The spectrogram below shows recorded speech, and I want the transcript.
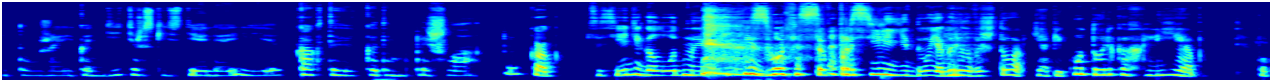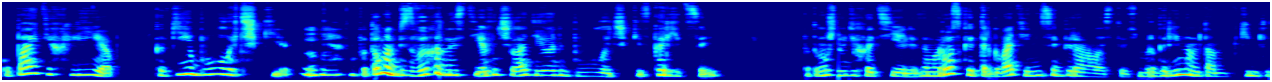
это уже и кондитерские изделия. И как ты к этому пришла? Ну, как? Соседи голодные из офисов просили еду. Я говорила, вы что? Я пеку только хлеб. Покупайте хлеб какие булочки. Угу. Потом от безвыходности я начала делать булочки с корицей. Потому что люди хотели. Заморозкой торговать я не собиралась. То есть маргарином там каким-то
